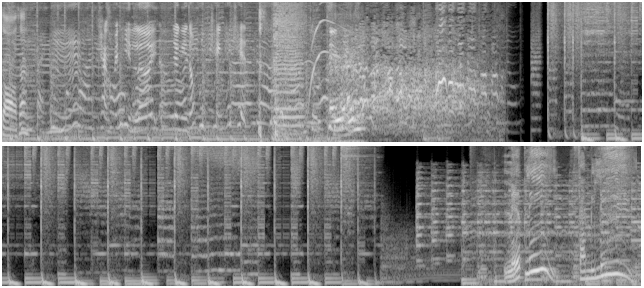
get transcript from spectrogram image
สองสามหืมแข็งเป็นหินเลย อย่างนี้ต้องทุบทิ้งให้เข็ดเลิฟลี่แฟมิลี่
